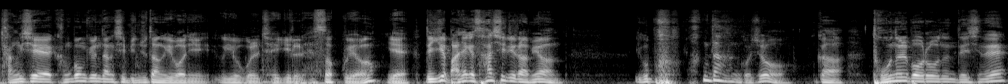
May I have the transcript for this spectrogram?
당시에 강봉균 당시 민주당 의원이 의혹을 제기를 했었고요. 예. 근데 이게 만약에 사실이라면 이거 뭐 황당한 거죠. 그러니까 돈을 벌어오는 대신에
